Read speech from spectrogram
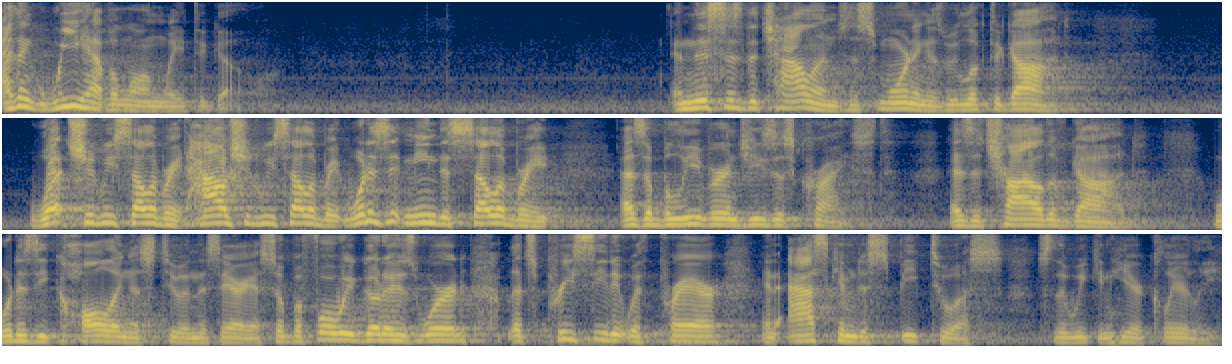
I think we have a long way to go. And this is the challenge this morning as we look to God. What should we celebrate? How should we celebrate? What does it mean to celebrate as a believer in Jesus Christ, as a child of God? What is he calling us to in this area? So before we go to his word, let's precede it with prayer and ask him to speak to us so that we can hear clearly.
